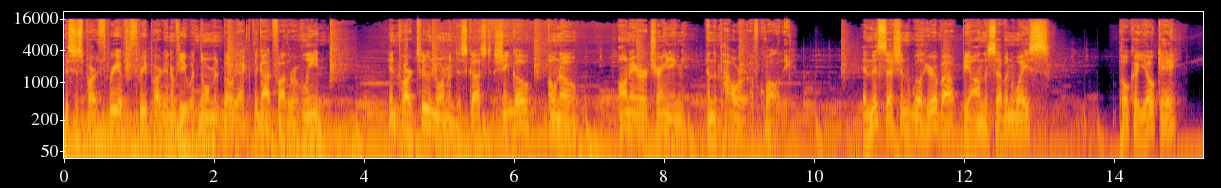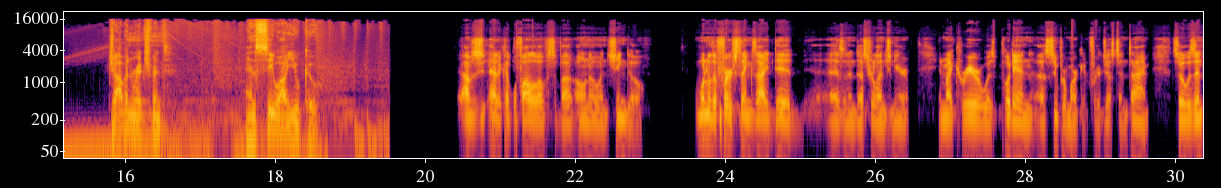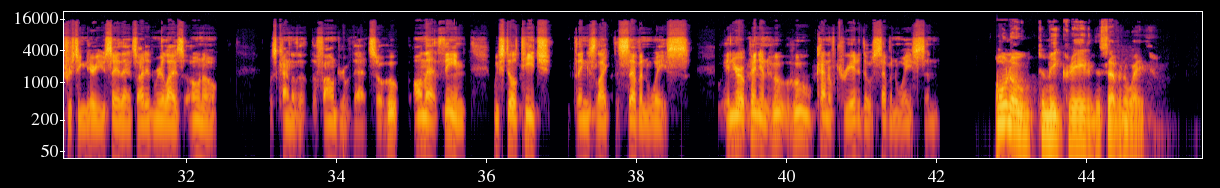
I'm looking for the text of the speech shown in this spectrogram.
This is part three of a three part interview with Norman Bodek, the godfather of lean. In part two, Norman discussed Shingo Ohno, on error training, and the power of quality. In this session, we'll hear about Beyond the Seven Wastes, Poka-yoke, Job Enrichment, and Seiwajyuku. I was had a couple follow ups about Ohno and Shingo. One of the first things I did as an industrial engineer in my career was put in a supermarket for just in time. So it was interesting to hear you say that. So I didn't realize Ohno was kind of the, the founder of that. So who on that theme, we still teach things like the seven wastes. In your opinion, who who kind of created those seven wastes and Ohno to me created the seven wastes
